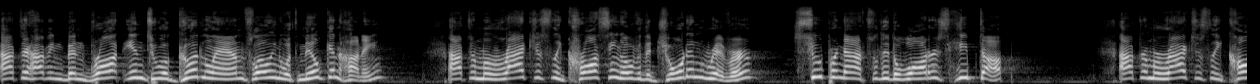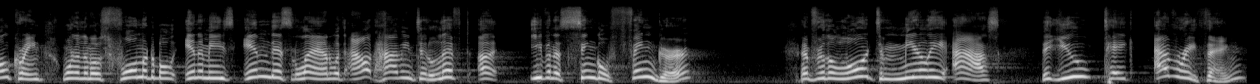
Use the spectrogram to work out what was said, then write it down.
after having been brought into a good land flowing with milk and honey, after miraculously crossing over the Jordan River, supernaturally the waters heaped up, after miraculously conquering one of the most formidable enemies in this land without having to lift a, even a single finger, and for the Lord to merely ask that you take everything,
